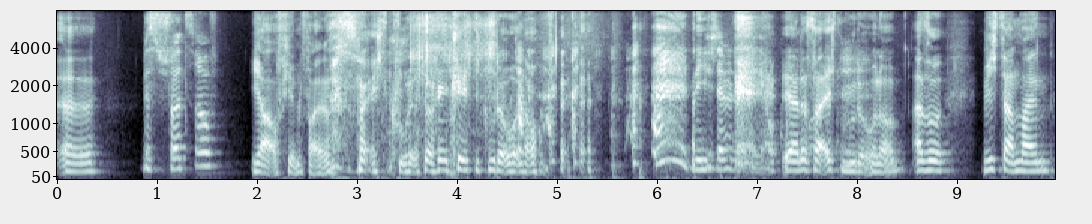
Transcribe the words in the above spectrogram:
äh, Bist du stolz drauf? ja, auf jeden Fall. Das war echt cool. Das war ein richtig guter Urlaub. Nee, ich stelle mir das auch gut ja, das war echt ein guter Urlaub. Also, wie ich da meinen,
